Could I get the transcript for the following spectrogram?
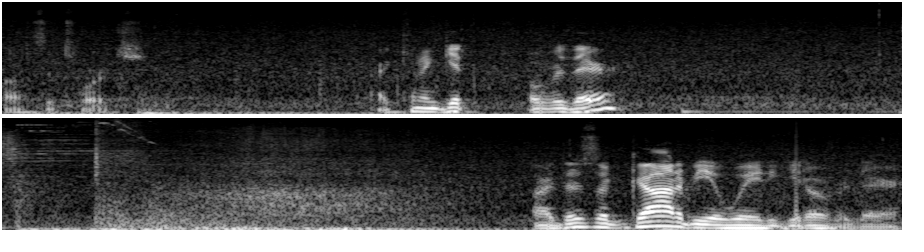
Oh, it's a torch. Alright, can I get over there? Alright, there's a gotta be a way to get over there.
